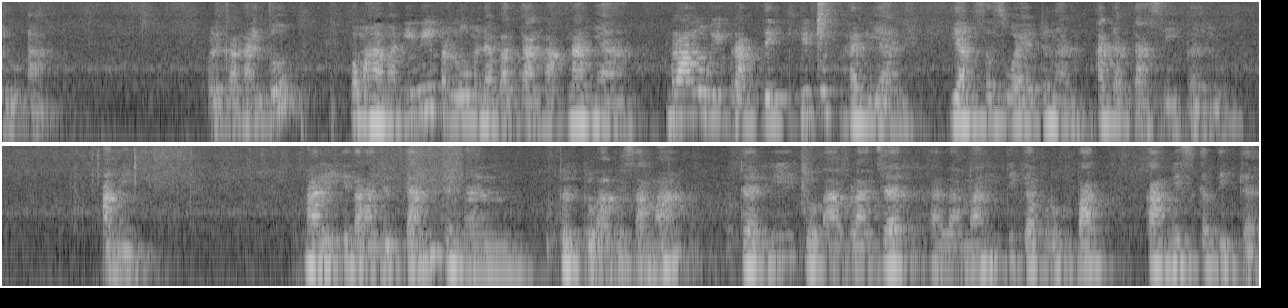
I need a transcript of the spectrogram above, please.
doa. Oleh karena itu, pemahaman ini perlu mendapatkan maknanya melalui praktik hidup harian yang sesuai dengan adaptasi baru. Amin. Mari kita lanjutkan dengan berdoa bersama dari doa pelajar halaman 34 Kamis ketiga.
